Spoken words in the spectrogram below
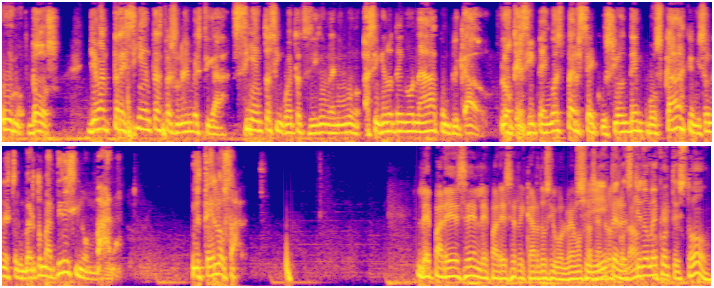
Uno, dos. Llevan 300 personas investigadas, 150 testigos, no hay ninguno. Así que no tengo nada complicado. Lo que sí tengo es persecución de emboscadas que me hizo Néstor Humberto Martínez y Lombana. Y ustedes lo saben. ¿Le parece, le parece, Ricardo, si volvemos a Sí, pero es que no me contestó.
